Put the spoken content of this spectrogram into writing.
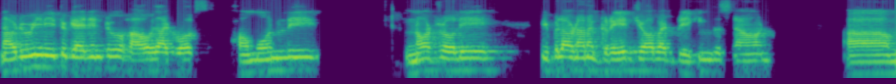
Now, do we need to get into how that works hormonally? Not really. People have done a great job at breaking this down. Um,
